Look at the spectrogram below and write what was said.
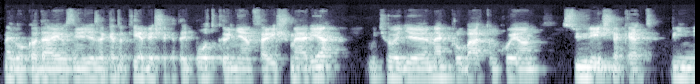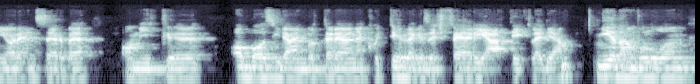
megakadályozni, hogy ezeket a kérdéseket egy bot könnyen felismerje, úgyhogy megpróbáltunk olyan szűréseket vinni a rendszerbe, amik abba az irányba terelnek, hogy tényleg ez egy fair játék legyen. Nyilvánvalóan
